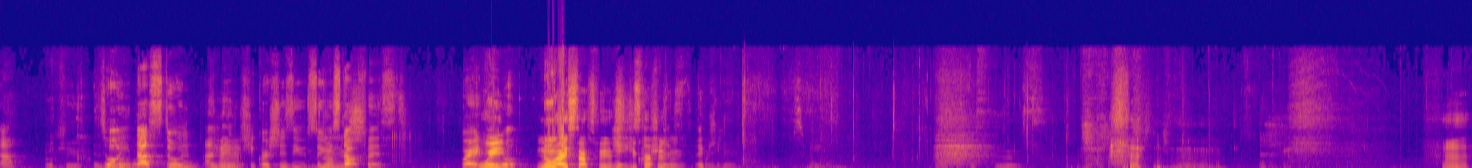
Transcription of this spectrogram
Ah. Okay. So that's stone, and then she crushes you. So you start means- first, right? Oh, Wait. no. No, I start first. Yeah, he you start crushes me. first. Okay. Okay. Sweet. Yes.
